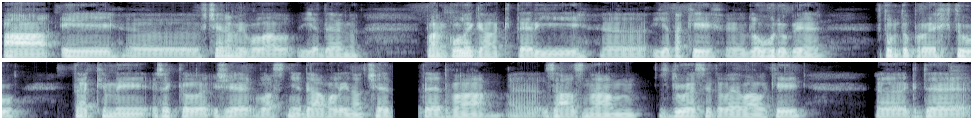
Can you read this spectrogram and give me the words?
a i e, včera mi volal jeden pan kolega, který e, je taky e, dlouhodobě v tomto projektu, tak mi řekl, že vlastně dávali na ČT2 eh, záznam z druhé světové války, eh, kde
